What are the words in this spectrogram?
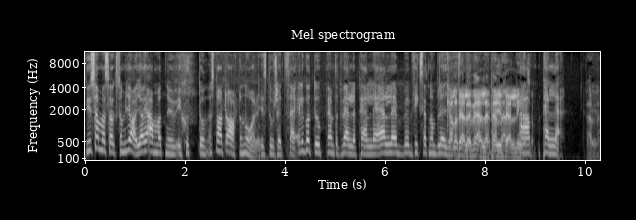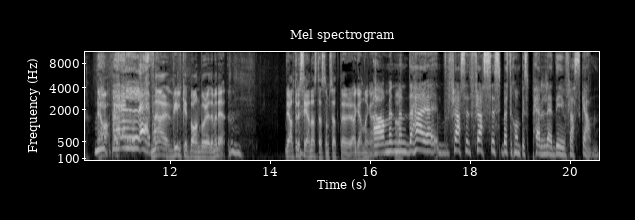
Det är ju samma sak som jag. Jag har ju ammat nu i 17, snart 18 år i stort sett. Så här, eller gått upp, hämtat Vällepelle eller fixat någon blöja. Kallas det Välle, för Välle, det är Välle-Pelle? välling ja, alltså. Pelle. Pelle. Men Ja, Pelle! när, vilket barn började med det? Det är alltid det senaste som sätter agendan kanske. Ja, men, men det här, är- Frasse, Frasses bästa kompis Pelle, det är ju flaskan.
